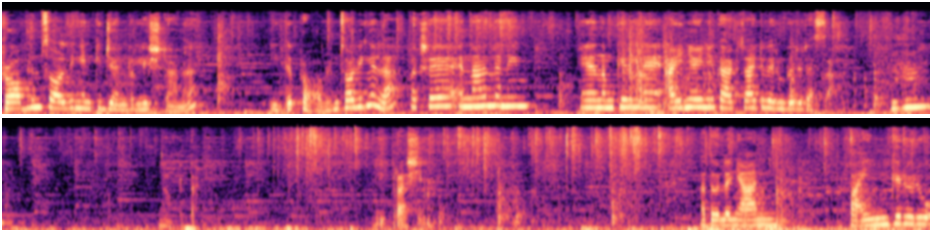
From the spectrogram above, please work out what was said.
പ്രോബ്ലം സോൾവിങ് എനിക്ക് ജനറലി ഇഷ്ടമാണ് ഇത് പ്രോബ്ലം സോൾവിങ് അല്ല പക്ഷേ എന്നാലും തന്നെയും നമുക്കിതിങ്ങനെ അഴിഞ്ഞഴിഞ്ഞ് കറക്റ്റായിട്ട് വരുമ്പോൾ ഒരു രസമാണ് നോക്കട്ടെ. ഈ പ്രാവശ്യം. അതുപോലെ ഞാൻ ഭയങ്കര ഒരു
